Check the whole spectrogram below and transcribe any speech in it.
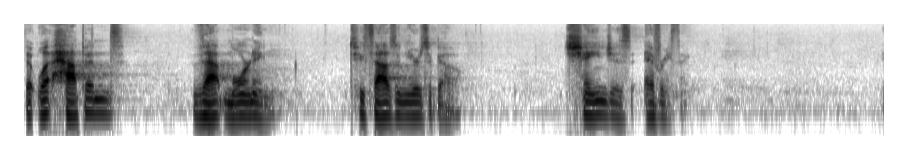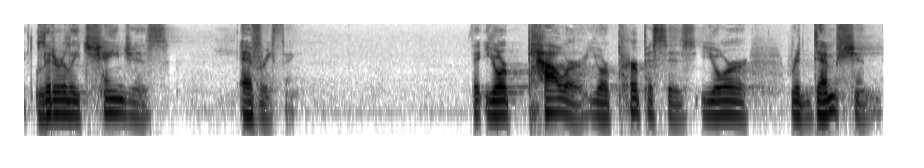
that what happened that morning 2,000 years ago changes everything? It literally changes everything that your power, your purposes, your redemption,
